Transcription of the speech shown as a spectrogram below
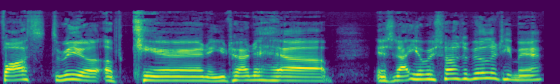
false thrill of caring, and you're trying to help. It's not your responsibility, man.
